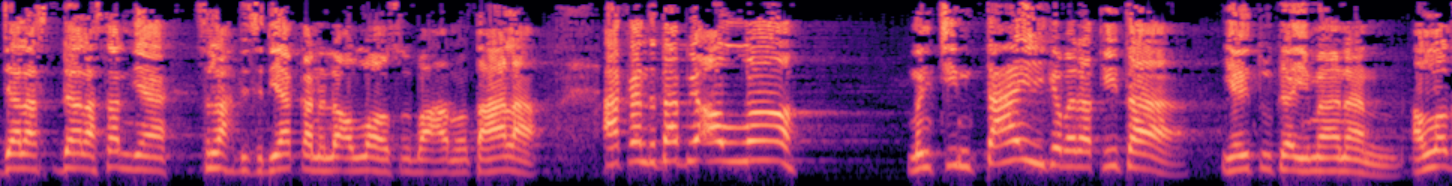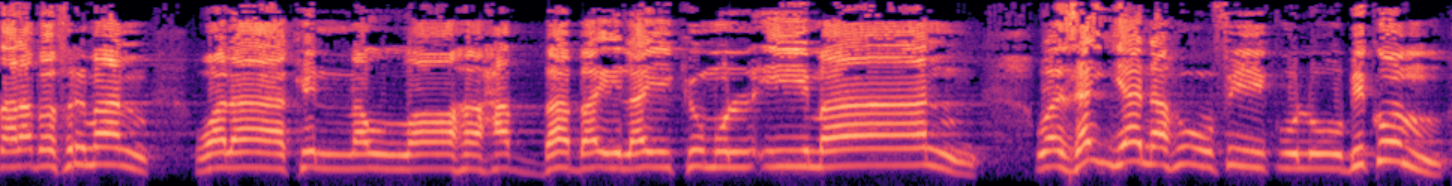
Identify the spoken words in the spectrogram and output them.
jelas balasannya telah disediakan oleh Allah Subhanahu wa taala. Akan tetapi Allah mencintai kepada kita yaitu keimanan. Allah taala berfirman, "Walakin Allah habbaba ilaikumul iman wa zayyanahu fi qulubikum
